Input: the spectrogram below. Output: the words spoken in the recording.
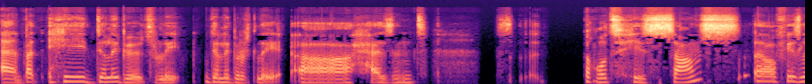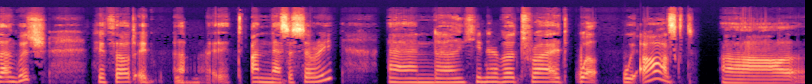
and but he deliberately deliberately uh, hasn't taught his sons of his language. He thought it uh, it unnecessary, and uh, he never tried. Well, we asked uh,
